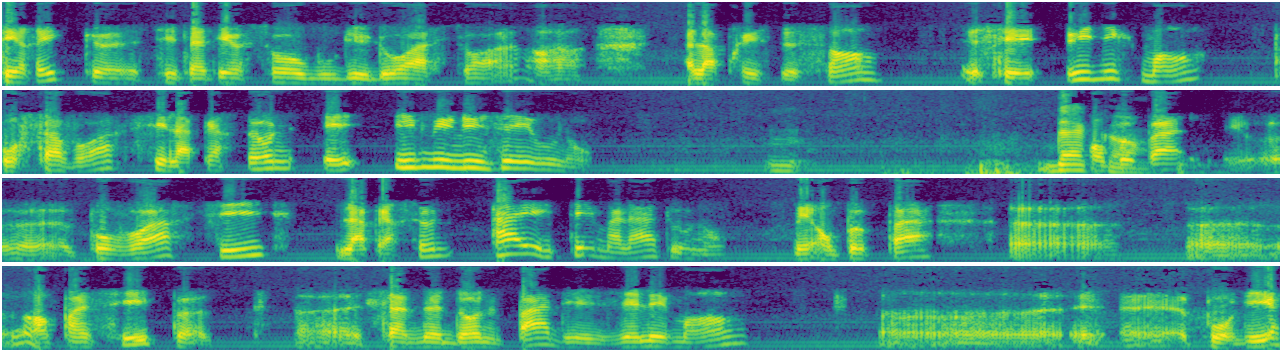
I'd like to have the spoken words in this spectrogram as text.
sérique, euh, c'est-à-dire soit au bout du doigt, soit à, à la prise de sang, c'est uniquement pour savoir si la personne est immunisée ou non. On peut D'accord. pas euh, pour voir si la personne a été malade ou non. Mais on peut pas, euh, euh, en principe, euh, ça ne donne pas des éléments euh, euh, pour dire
